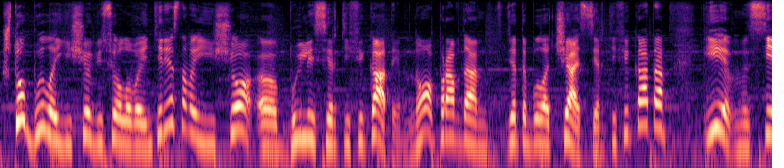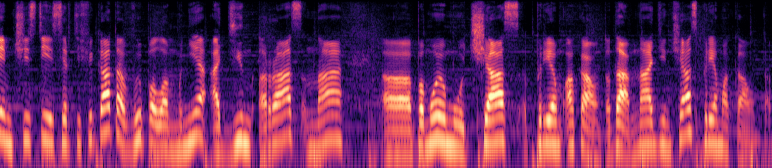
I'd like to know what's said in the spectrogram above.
Что было еще веселого и интересного? Еще э, были сертификаты. Но, правда, где-то была часть сертификата. И 7 частей сертификата выпало мне один раз на, э, по-моему, час прем-аккаунта. Да, на один час прем-аккаунта.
